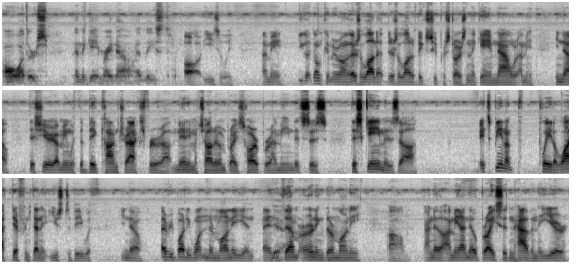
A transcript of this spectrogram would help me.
all others in the game right now, at least. Oh, easily. I mean, you got, don't get me wrong. There's a lot of there's a lot of big superstars in the game now. I mean, you know, this year, I mean, with the big contracts for uh, Manny Machado and Bryce Harper, I mean, this is this game is uh, it's being a, played a lot different than it used to be. With you know everybody wanting their money and and Yeah. them earning their money. Um, I know. I mean, I know Bryce didn't have in the year.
